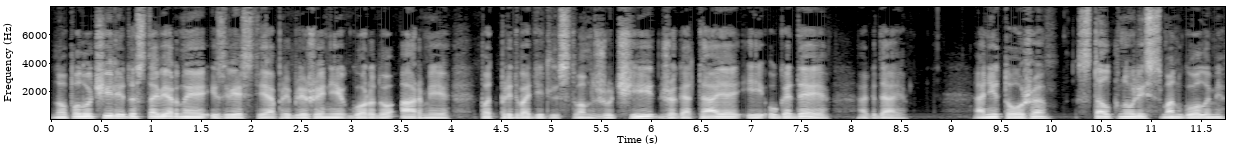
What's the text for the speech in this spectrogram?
но получили достоверное известие о приближении к городу армии под предводительством Джучи, Джагатая и Угадея, Агдая. Они тоже столкнулись с монголами,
